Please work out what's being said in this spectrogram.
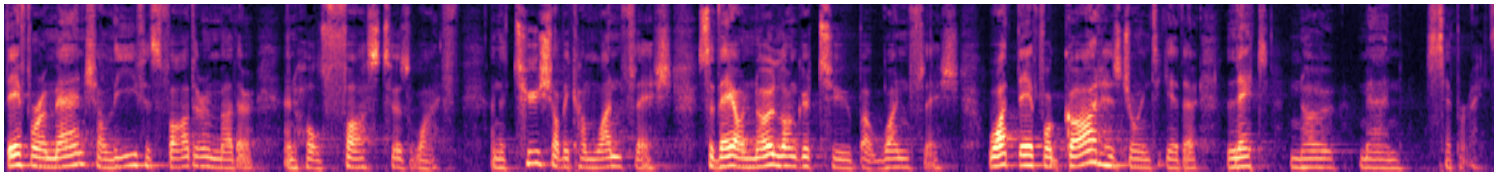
Therefore, a man shall leave his father and mother and hold fast to his wife, and the two shall become one flesh. So they are no longer two, but one flesh. What therefore God has joined together, let no man separate.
